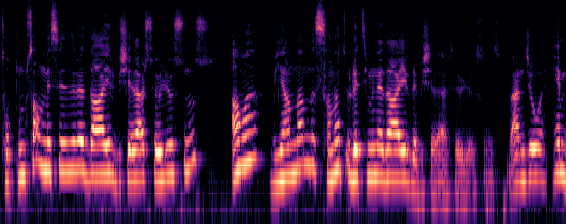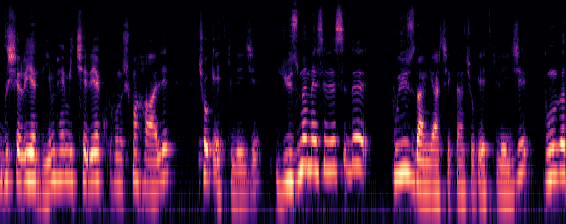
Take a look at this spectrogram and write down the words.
toplumsal meselelere dair bir şeyler söylüyorsunuz ama bir yandan da sanat üretimine dair de bir şeyler söylüyorsunuz. Bence o hem dışarıya diyeyim hem içeriye konuşma hali çok etkileyici. Yüzme meselesi de bu yüzden gerçekten çok etkileyici. Bunu da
